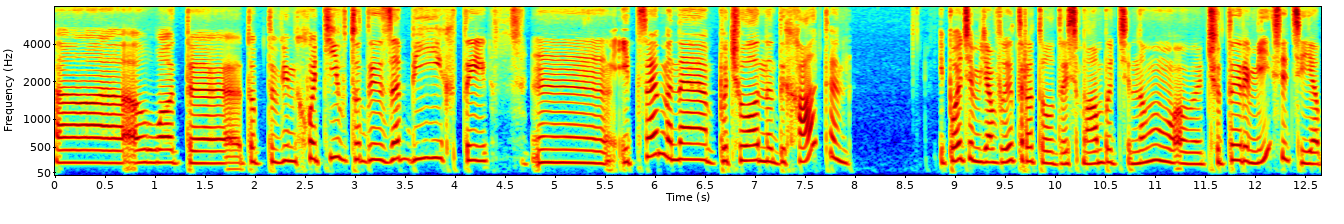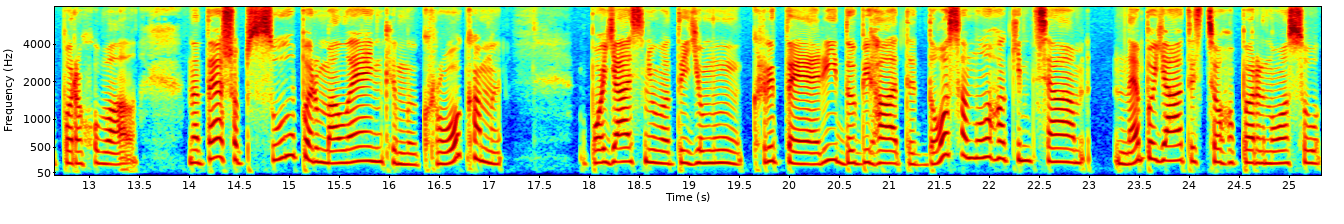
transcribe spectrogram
Е, от, е, Тобто він хотів туди забігти. Е, і це мене почало надихати. І потім я витратила десь, мабуть, ну, 4 місяці я порахувала на те, щоб супер маленькими кроками пояснювати йому критерій, добігати до самого кінця, не боятись цього переносу е-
